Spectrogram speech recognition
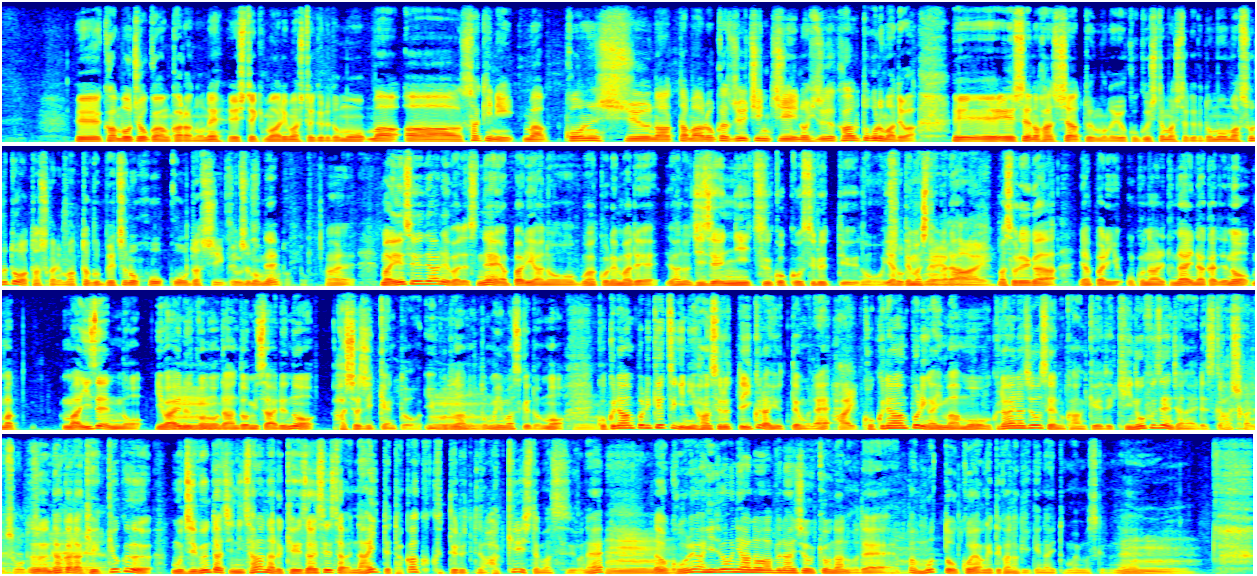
えー、官房長官からの、ね、指摘もありましたけれども、まあ、あ先に、まあ、今週の頭、6月11日の日付が変わるところまでは、えー、衛星の発射というものを予告してましたけれども、まあ、それとは確かに全く別の方向だし、別のものだと。ね、はい。まあ、衛星であればですね、やっぱりあの、まあ、これまであの事前に通告をするっていうのをやってましたから、そ、ねはい、まあ、それがやっぱり行われてない中での、まあ、まあ、以前のいわゆるこの弾道ミサイルの発射実験ということなんだと思いますけども、国連安保理決議に違反するっていくら言ってもね、はい、国連安保理が今もうウクライナ情勢の関係で機能不全じゃないですか。確かにそうです、ね、だから結局、もう自分たちにさらなる経済制裁はないって高く食ってるってはっきりしてますよね。だからこれは非常にあの危ない状況なので、やっぱもっと声を上げていかなきゃいけないと思いますけどね。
